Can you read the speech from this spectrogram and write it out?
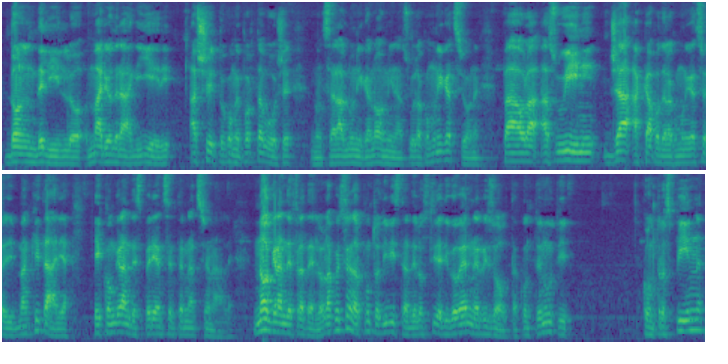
Don De Lillo, Mario Draghi ieri ha scelto come portavoce, non sarà l'unica nomina sulla comunicazione, Paola Asuini, già a capo della comunicazione di Banca Italia e con grande esperienza internazionale. No, grande fratello, la questione dal punto di vista dello stile di governo è risolta, contenuti contro spin,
